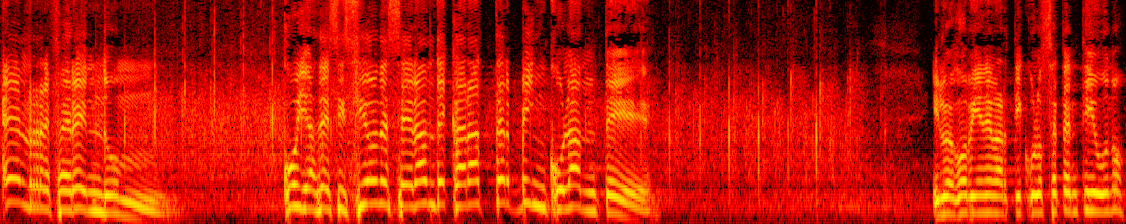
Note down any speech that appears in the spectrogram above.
El referéndum, cuyas decisiones serán de carácter vinculante. Y luego viene el artículo 71,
